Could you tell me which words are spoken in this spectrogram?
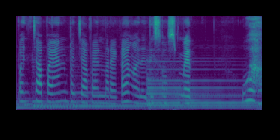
pencapaian-pencapaian mereka yang ada di sosmed. Wah,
